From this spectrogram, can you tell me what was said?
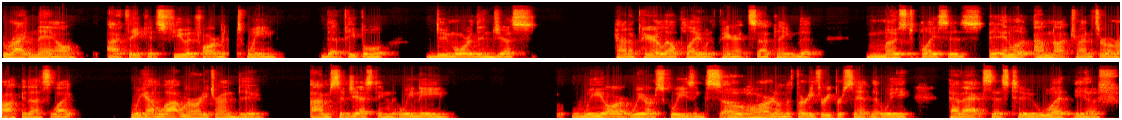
right now, I think it's few and far between that people do more than just kind of parallel play with parents. I think that most places, and look, I'm not trying to throw a rock at us. Like, we got a lot we're already trying to do. I'm suggesting that we need we are we are squeezing so hard on the 33% that we have access to. What if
